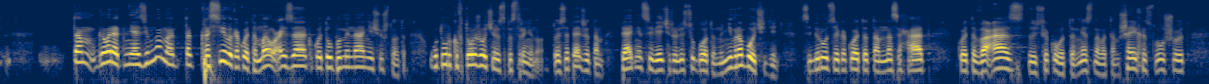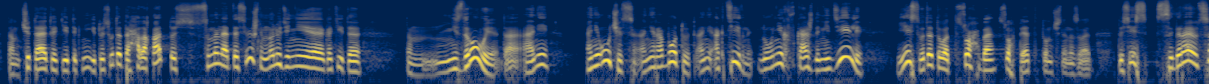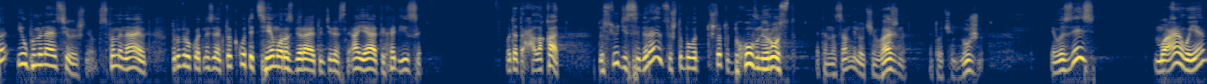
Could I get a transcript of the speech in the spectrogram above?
там говорят не о земном, а так красиво какое-то мауайза, какое-то упоминание, еще что-то. У турков тоже очень распространено. То есть, опять же, там пятница вечер или суббота, но не в рабочий день. Соберутся какой-то там насахат, какой-то вааз, то есть какого-то местного там шейха слушают, там читают какие-то книги. То есть вот это халакат, то есть вспоминают о Всевышнем, но люди не какие-то там нездоровые, да, а они они учатся, они работают, они активны, но у них в каждой неделе есть вот это вот сухба, сухбет в том числе называют. То есть есть собираются и упоминают Всевышнего, вспоминают друг другу относительно, кто какую-то тему разбирает интересную, аяты, хадисы. Вот это халакат. То есть люди собираются, чтобы вот что-то, духовный рост. Это на самом деле очень важно, это очень нужно. И вот здесь Муавия,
